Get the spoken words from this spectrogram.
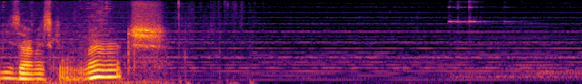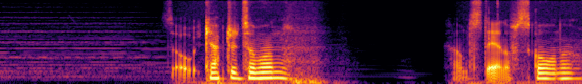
These armies can merge. So we captured someone. Count Sten of Skåne.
